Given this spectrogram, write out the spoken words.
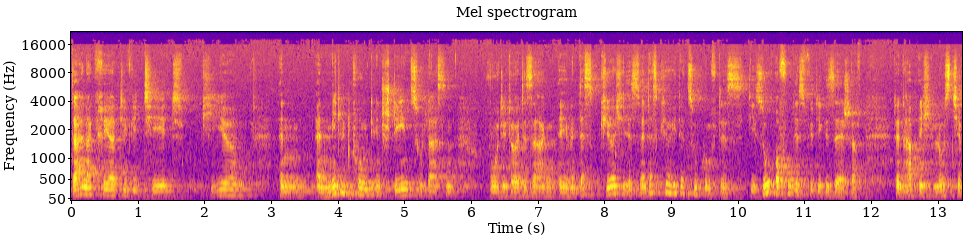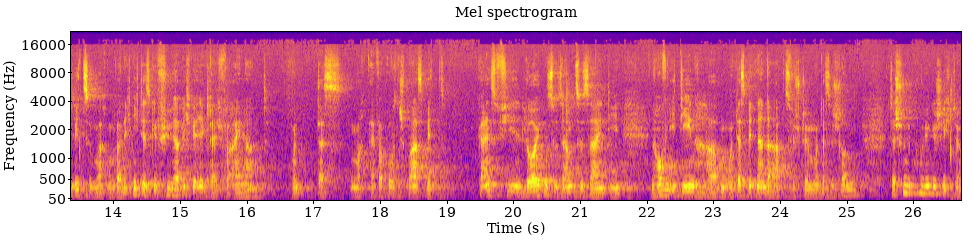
deiner Kreativität hier einen, einen Mittelpunkt entstehen zu lassen, wo die Leute sagen, ey, wenn das Kirche ist, wenn das Kirche der Zukunft ist, die so offen ist für die Gesellschaft, dann habe ich Lust, hier mitzumachen, weil ich nicht das Gefühl habe, ich werde hier gleich vereinnahmt. Und das macht einfach großen Spaß, mit ganz vielen Leuten zusammen zu sein, die einen Haufen Ideen haben und das miteinander abzustimmen. Und das ist schon, das ist schon eine coole Geschichte.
